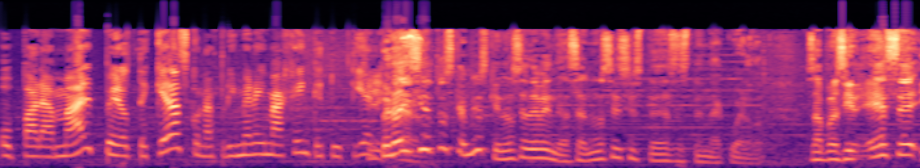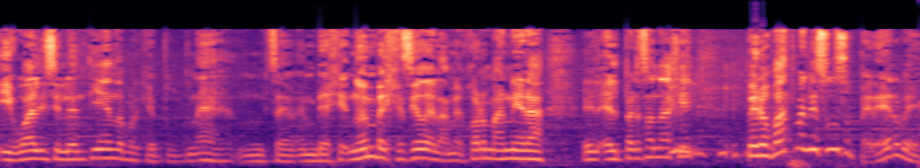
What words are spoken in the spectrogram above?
o para mal, pero te quedas con la primera imagen que tú tienes. Pero hay ciertos cambios que no se deben de hacer. No sé si ustedes estén de acuerdo. O sea, por decir, ese igual y si lo entiendo porque pues, eh, se enveje- no envejeció de la mejor manera el, el personaje. pero Batman es un superhéroe.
